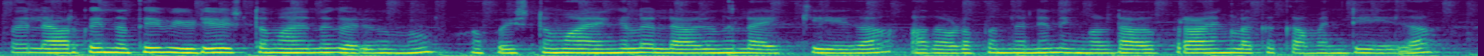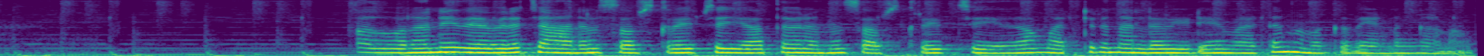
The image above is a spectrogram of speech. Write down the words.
അപ്പോൾ എല്ലാവർക്കും ഇന്നത്തെ വീഡിയോ ഇഷ്ടമായെന്ന് കരുതുന്നു. അപ്പോൾ ഇഷ്ടമായെങ്കിൽ എല്ലാവരും ഒന്ന് ലൈക്ക് ചെയ്യുക. അതോടൊപ്പം തന്നെ നിങ്ങളുടെ അഭിപ്രായങ്ങളൊക്കെ കമന്റ് ചെയ്യുക. അതുപോലെ തന്നെ ഇതേവരെ ചാനൽ സബ്സ്ക്രൈബ് ചെയ്യാത്തവരൊന്ന് സബ്സ്ക്രൈബ് ചെയ്യുക. മറ്റൊരു നല്ല വീഡിയോയുമായിട്ട് നമുക്ക് വീണ്ടും കാണാം.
